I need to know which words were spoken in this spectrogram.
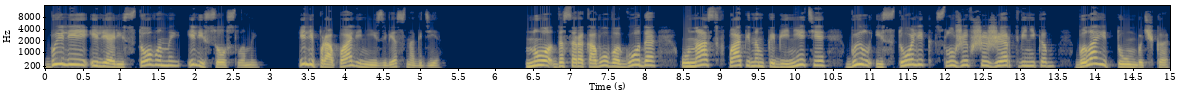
были или арестованы, или сосланы, или пропали неизвестно где. Но до сорокового года у нас в папином кабинете был и столик, служивший жертвенником, была и тумбочка,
